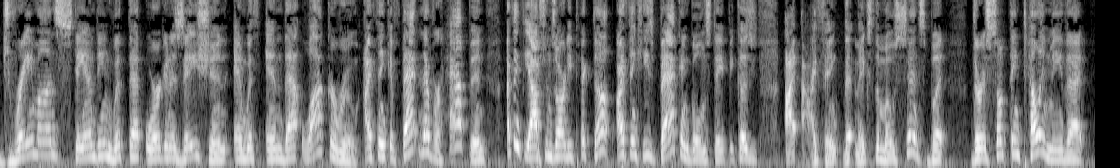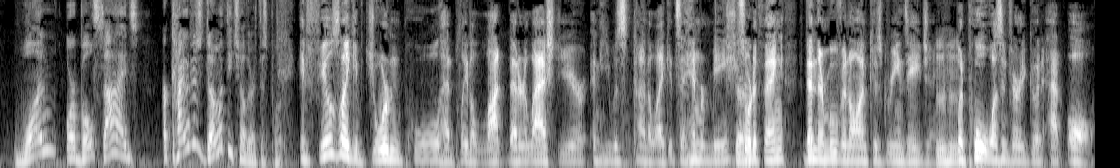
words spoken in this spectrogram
Draymond standing with that organization and within that locker room. I think if that never happened, I think the option's already picked up. I think he's back in Golden State because I, I think that makes the most sense. But there is something telling me that one or both sides are kind of just done with each other at this point. it feels like if Jordan Poole had played a lot better last year and he was kind of like it's a him or me sort of thing, then they're moving on because Green's aging. Mm-hmm. But Poole wasn't very good at all.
